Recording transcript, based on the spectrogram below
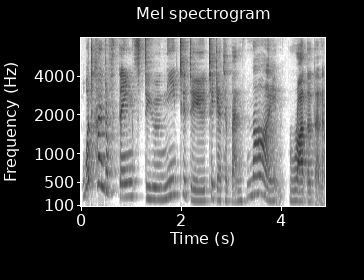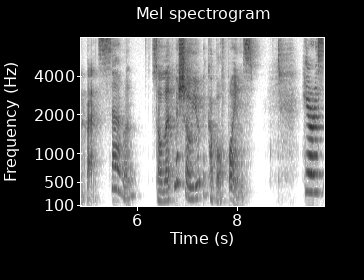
what kind of things do you need to do to get a band 9 rather than a band 7? So let me show you a couple of points. Here is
